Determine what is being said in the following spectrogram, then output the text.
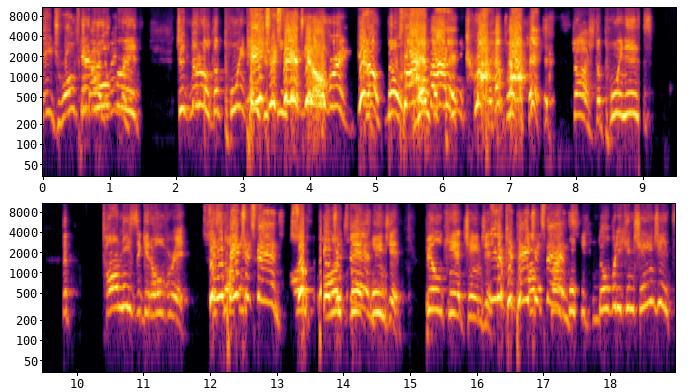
they drove him get out of New over England. it. Just no, no. The point is, Patriots you're- fans, get over it. Get No, out. no, Cry no, about the it. Cry the about it. Josh. The point is that Tom needs to get over it. So It's do not- Patriots fans. So Tom- Tom Patriots can't fans. change it. Bill can't change it. Neither can Patriots fans. can't change it. Nobody can change it.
